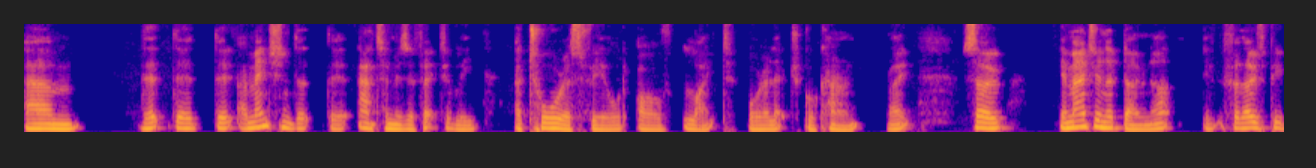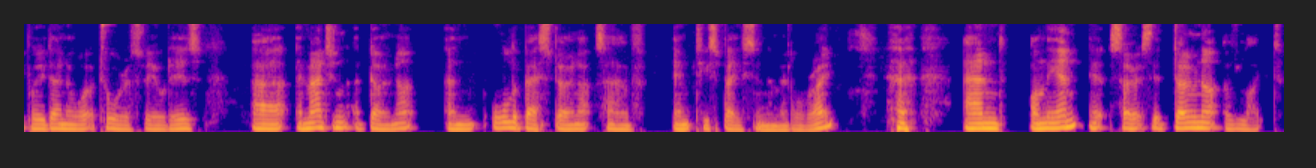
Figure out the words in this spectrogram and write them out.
Um, the, the, the, I mentioned that the atom is effectively a torus field of light or electrical current, right? So imagine a donut. For those people who don't know what a torus field is, uh, imagine a donut, and all the best donuts have empty space in the middle, right? and on the end, so it's a donut of light.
